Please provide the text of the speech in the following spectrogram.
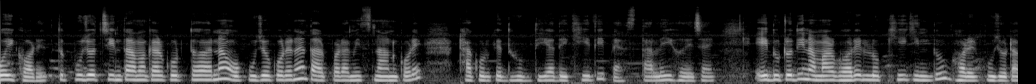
ওই করে। তো পুজোর চিন্তা আমাকে আর করতে হয় না, ও পুজো করে নেয়, তারপর আমি স্নান করে ঠাকুরকে ধূপ দিয়া দেখিয়ে দিই, ব্যাস, তাহলেই হয়ে যায়। এই দুটো দিন আমার ঘরের লক্ষ্মী কিন্তু ঘরের পুজোটা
